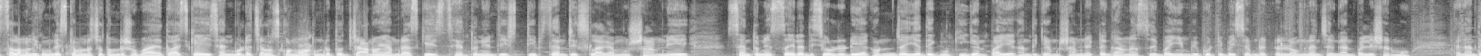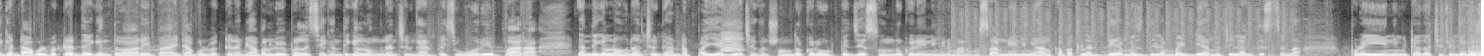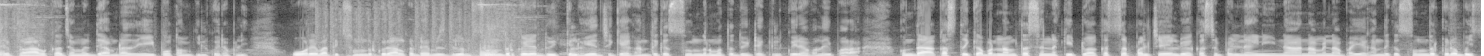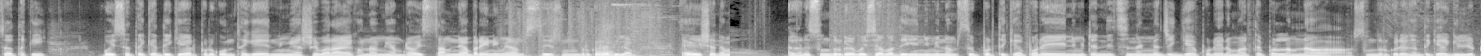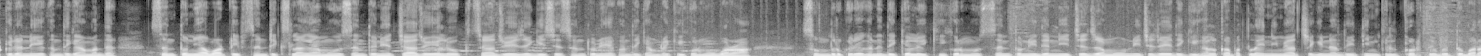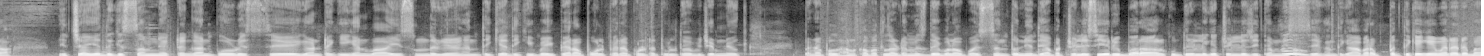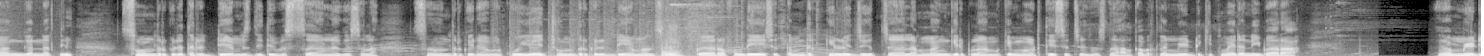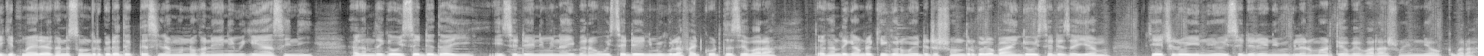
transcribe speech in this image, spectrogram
আসসালামু আলাইকুম গাইস কেমন আছো তোমরা সবাই? তো আজকে এই সাইনবোর্ডে চ্যালেঞ্জ করব। তোমরা তো জানোই আমরা আজকে সেন্টনের টিপস অ্যান্ড ট্রিক্স লাগামু সামনে। সেন্টনের সাইরা দিছি অলরেডি এখন যাইয়া দেখব কি গান পাই। এখান থেকে আমরা সামনে একটা গান আছে বা এমবি পট্টি পাইছি, আমরা একটা লং রেঞ্জের গান পাইলে সারমু। এখান থেকে ডাবল ব্যাক্টার দেখেন তো আরে ভাই ডাবল ব্যাক্টার আমি আবার লয়ে পেলাইছি এখান থেকে লং রেঞ্জের গান পাইছি, ওরে বারা এখান থেকে লং রেঞ্জের গানটা পাইয়া গিয়েছে, এখন সুন্দর করে উঠবে, যে সুন্দর করে এনিমির মারবো সামনে এনিমি হালকা পাতলা ড্যামেজ দিলাম ভাই ড্যামেজই লাগতেছে না। পরে এই এনিমিটা কাছে চলে গেছে প্রায় হালকা চামচ দিয়ে আমরা এই প্রথম কিল করে ফেলি। ওরে বাতিক সুন্দর করে হালকা ড্যামেজ দিলাম সুন্দর করে দুই কিল হয়েছে কি এখান থেকে সুন্দর মতো দুইটা কিল করে ফেলাই পারা। কিন্তু আকাশ থেকে আবার নামতেছে নাকি একটু আকাশ চাপাল চাইলো আকাশ চাপাল নাইনি না? নামে না পাই। এখান থেকে সুন্দর করে বৈশা থাকি বৈশা থেকে দেখি এরপরে কোন থেকে এনিমি আসে বাড়া। এখন আমি আমরা ওই সামনে আবার এনিমি আসছে সুন্দর করে দিলাম। এই সাথে এখানে সুন্দর করে বসে আবার দেখি নিমি নামছে উপর থেকে, পরে এনিমিটা নিচে নেমে জিজ্ঞা পরে এরা মারতে পারলাম না। সুন্দর করে এখান থেকে গিলিয়ট করে নিই, এখান থেকে আমাদের সেন্টনি আবার টিপস অ্যান্ড টিক্স লাগামু, সেন্টনিয়া চার্জ হয়ে গেল, চার্জ হয়ে যে গিয়েছে সেন্টনি এখান থেকে আমরা কি করব বাড়া? সুন্দর করে এখানে দেখে লই কি করব সেন্টনিদের নিচে যাব নিচে যাই দেখি হালকা পাতলায় নেমে আছে কিনা, দুই তিন কিল করতে হবে তো বাড়া। নিচে আইয়া দেখি সামনে একটা গান পড়েছে গানটা কি গান ভাই? সুন্দর করে এখান থেকে দেখি ভাই, প্যারাপল, প্যারাপলটা তুলতে হবে যেমনি প্যারাপল হালকা পাতলা ড্যামেজ দেয় বলা অবশ্যই তো নিয়ে দিয়ে আবার চলে এসে এবার আর কুদরে লেগে চলে যেতে আমরা। এসেছি এখান থেকে আবার উপর থেকে ক্যামেরাটা ভাঙ্গার নাতি। সুন্দর করে তার ড্যামেজ দিতে বসা লাগে সালা। সুন্দর করে আবার কই সুন্দর করে ড্যামেজ প্যারাফল দিয়ে এসে আমাদের কিলো যে চালাম মাঙ্গির পোলা আমাকে মারতে এসেছে হালকা পাতলা মেডিকিট মেয়েরা নেই বারা মেডিকিট মাইরে এখানে সুন্দর করে দেখতেছিলাম, অন্যখানে এনিমি কে আসেনি। এখান থেকে ওই সাইডে দেয় এই সাইডে এনিমি নাই বারা ওই সাইডে এনিমিগুলো ফাইট করতেছে বারা তো এখান থেকে আমরা কি করব এটা সুন্দর করে বাইঙ্গে ওই সাইডে যাইয়াম যে ওই ওই সাইডের এনিমিগুলোর মারতে হবে বারা এমনি হোক বারা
